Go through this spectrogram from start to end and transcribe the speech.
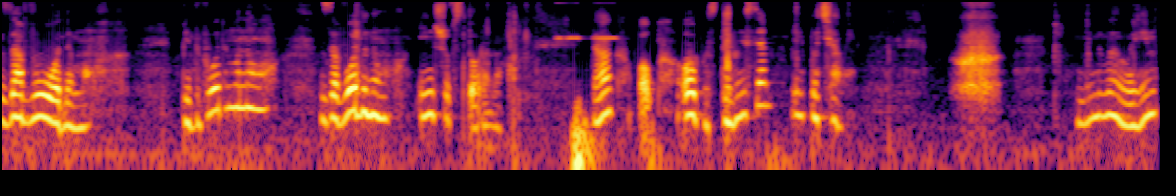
заводимо. Підводимо ногу, заводимо в іншу сторону. Так, оп, опустилися і почали. Відвели.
